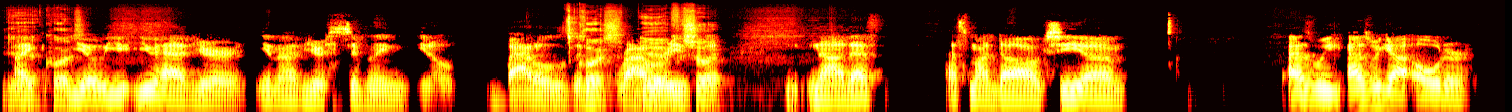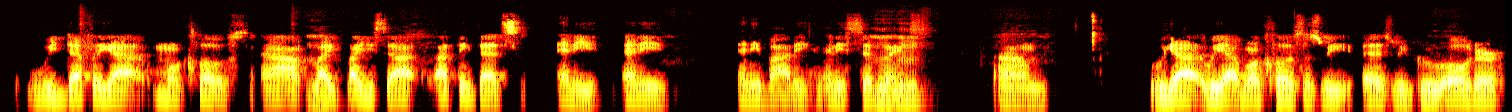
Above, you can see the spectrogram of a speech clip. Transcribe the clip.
Yeah, like you know, you you have your you know have your sibling, you know, battles and rivalries. Yeah, sure. But nah, that's that's my dog. She um as we as we got older, we definitely got more close. And I, mm-hmm. like like you said, I, I, think that's any any anybody, any siblings. Mm-hmm. Um, we got we got more close as we as we grew older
